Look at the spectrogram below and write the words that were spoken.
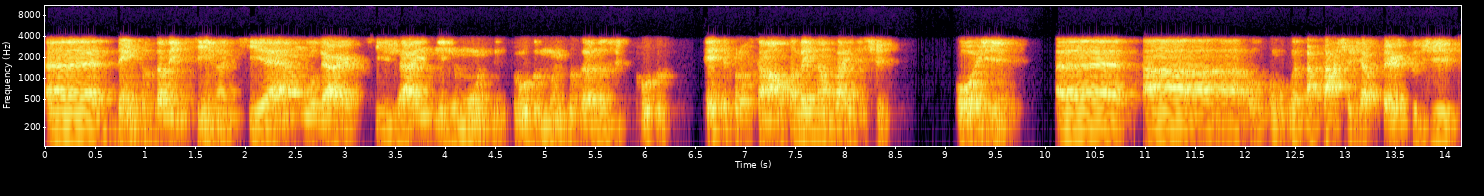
é, dentro da medicina, que é um lugar que já exige muito estudo, muitos anos de estudo, esse profissional também não vai existir. Hoje, é, a, a, a, taxa de acerto de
